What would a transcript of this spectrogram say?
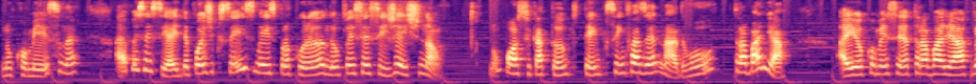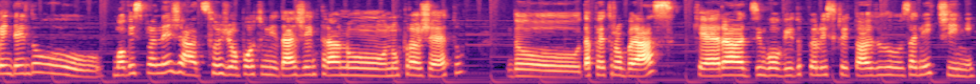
no começo, né? Aí eu pensei assim, aí depois de seis meses procurando, eu pensei assim, gente, não, não posso ficar tanto tempo sem fazer nada, vou trabalhar. Aí eu comecei a trabalhar vendendo móveis planejados. Surgiu a oportunidade de entrar no, no projeto do, da Petrobras, que era desenvolvido pelo escritório do Zanettini.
